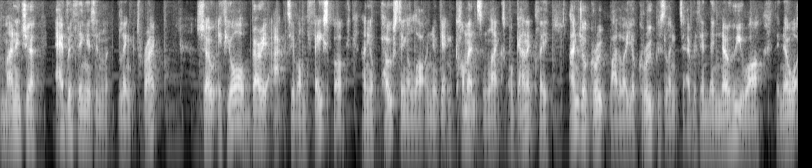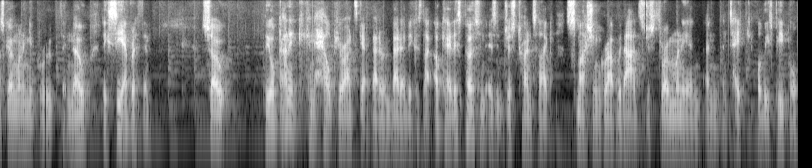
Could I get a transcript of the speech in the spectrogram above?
manager. Everything is in, linked, right? So if you're very active on Facebook and you're posting a lot and you're getting comments and likes organically, and your group, by the way, your group is linked to everything. They know who you are, they know what's going on in your group, they know, they see everything. So the organic can help your ads get better and better because like okay this person isn't just trying to like smash and grab with ads just throw money and, and, and take all these people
